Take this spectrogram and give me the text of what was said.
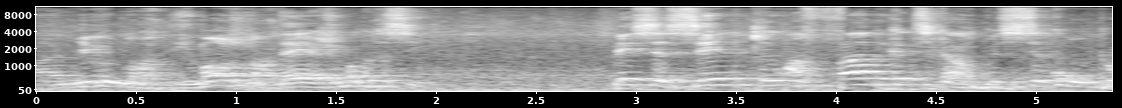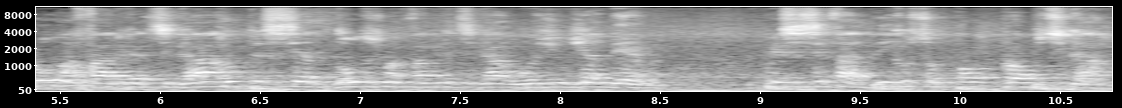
amigo irmãos do Nordeste, uma coisa assim. PCC tem uma fábrica de cigarro. O PCC comprou uma fábrica de cigarro. O PCC é dono de uma fábrica de cigarro hoje em Diadema. O PCC fabrica o seu próprio, cigarro.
